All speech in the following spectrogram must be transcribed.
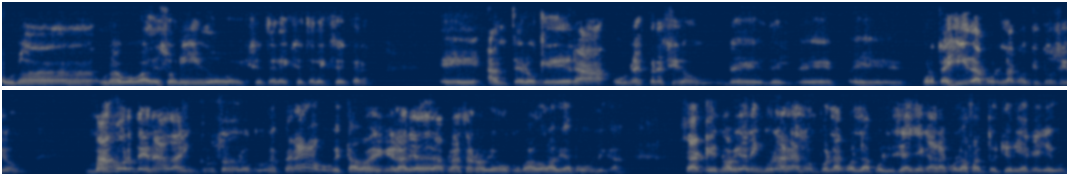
una, una boba de sonido, etcétera, etcétera, etcétera eh, ante lo que era una expresión de, de, eh, protegida por la Constitución, más ordenada incluso de lo que uno esperaba, porque estaban en el área de la plaza, no habían ocupado la vía pública. Que no había ninguna razón por la cual la policía llegara con la fantochería que llegó,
